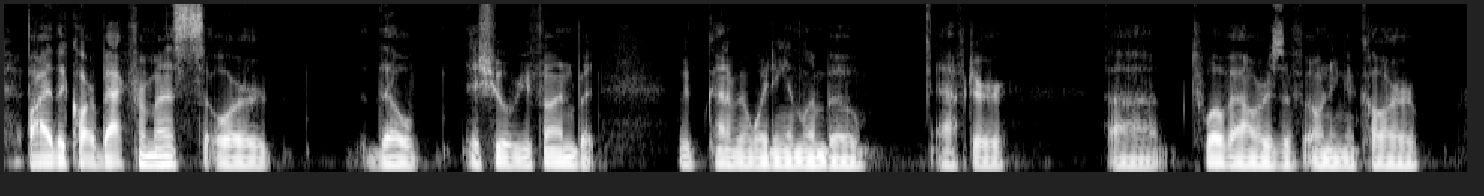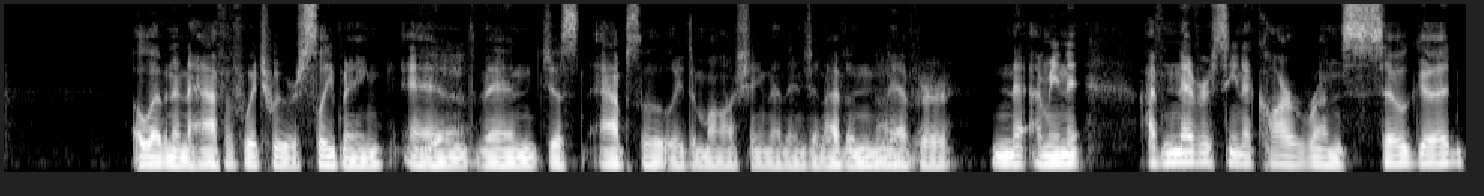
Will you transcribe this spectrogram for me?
buy the car back from us, or they'll issue a refund. But we've kind of been waiting in limbo after uh, 12 hours of owning a car, 11 and a half of which we were sleeping, and Yeah. then just absolutely demolishing that engine. I've never, ne- I mean, it, I've never seen a car run so good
